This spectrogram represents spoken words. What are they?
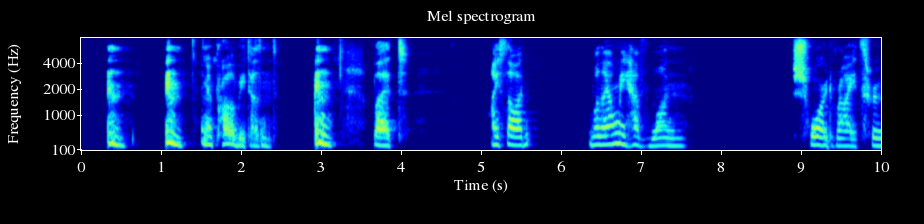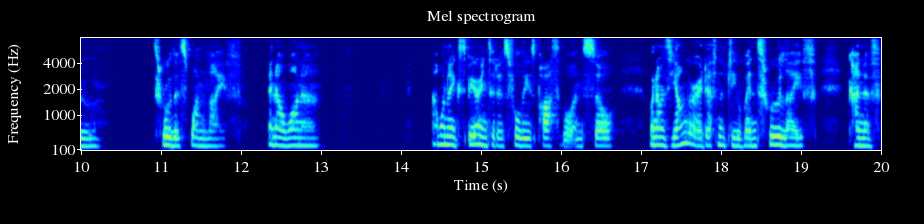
and it probably doesn't. but I thought, well, I only have one short ride through through this one life, and I wanna I want to experience it as fully as possible. And so, when I was younger, I definitely went through life, kind of,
